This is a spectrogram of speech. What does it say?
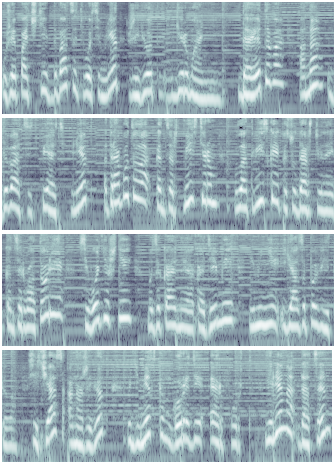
уже почти 28 лет живет в Германии. До этого она 25 лет отработала концертмейстером в Латвийской государственной консерватории сегодняшней музыкальной академии имени Язапа Витова. Сейчас она живет в немецком городе Эрфурт. Елена – доцент,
